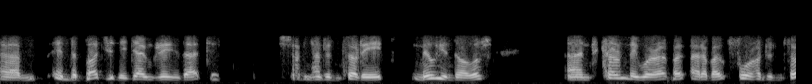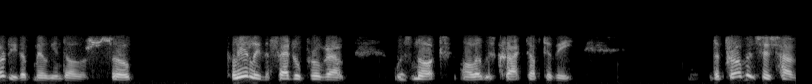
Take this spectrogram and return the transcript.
Um, in the budget, they downgraded that to seven hundred and thirty-eight million dollars, and currently we're at about, four hundred and thirty million dollars. So clearly, the federal program was not all it was cracked up to be. The provinces have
